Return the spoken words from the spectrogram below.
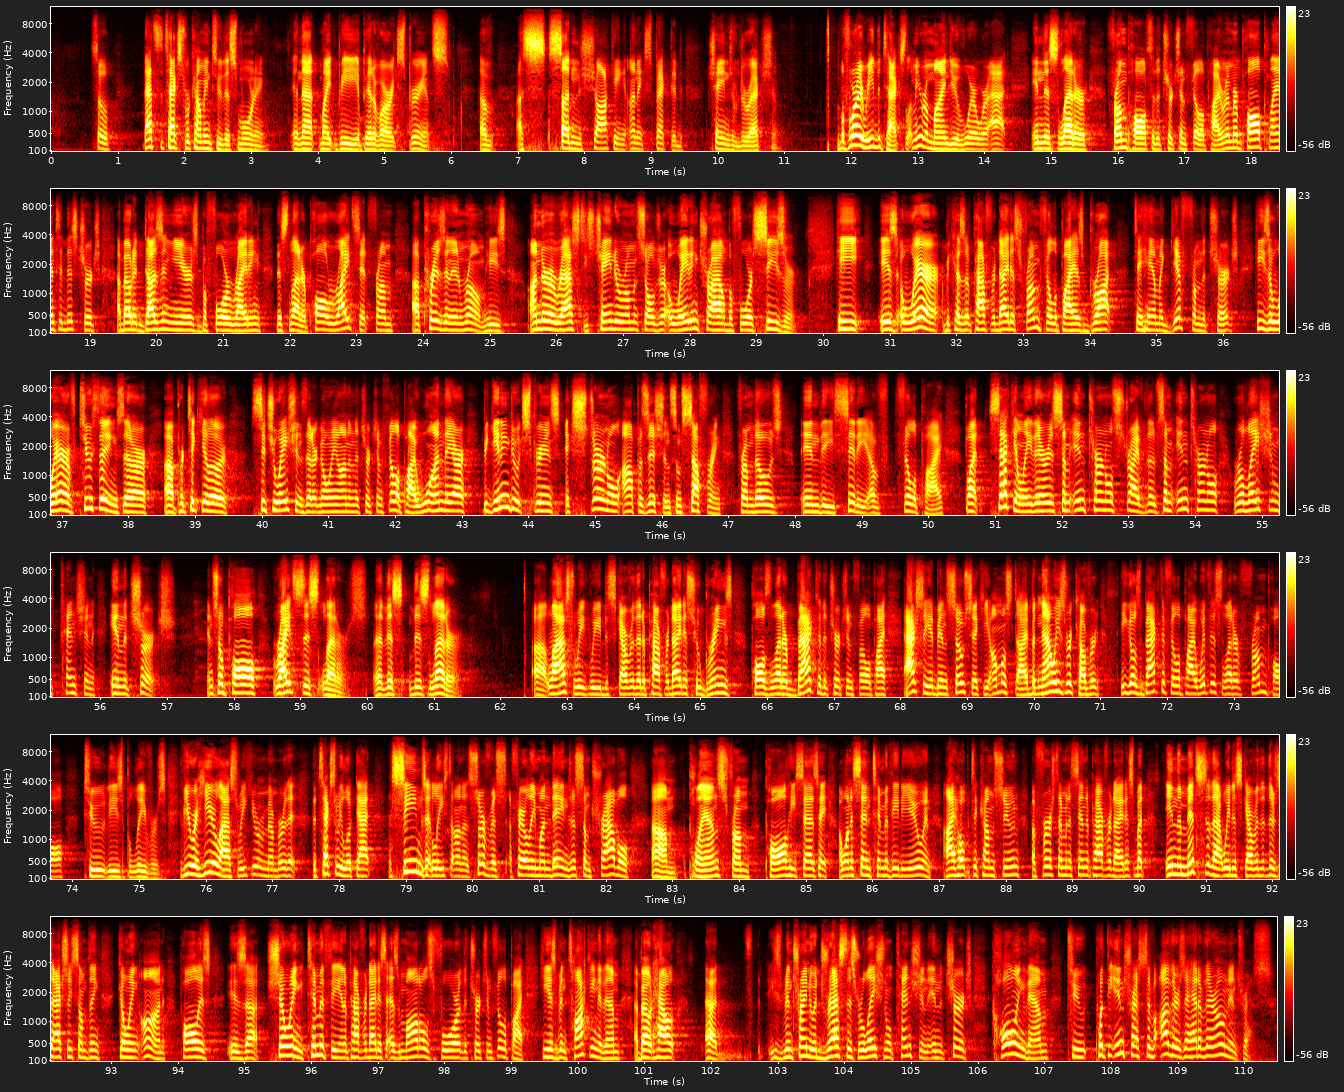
So that's the text we're coming to this morning. And that might be a bit of our experience of a sudden, shocking, unexpected change of direction. Before I read the text, let me remind you of where we're at in this letter from Paul to the church in Philippi. Remember, Paul planted this church about a dozen years before writing this letter. Paul writes it from a prison in Rome. He's under arrest, he's chained to a Roman soldier, awaiting trial before Caesar. He is aware, because of Epaphroditus from Philippi, has brought to him a gift from the church. He's aware of two things that are uh, particular situations that are going on in the church in Philippi. One, they are beginning to experience external opposition, some suffering from those in the city of Philippi. But secondly, there is some internal strife, some internal relational tension in the church. And so Paul writes this letters, uh, this, this letter. Uh, last week we discovered that Epaphroditus, who brings Paul's letter back to the church in Philippi, actually had been so sick he almost died, but now he's recovered. He goes back to Philippi with this letter from Paul to these believers. If you were here last week, you remember that the text we looked at seems, at least on a surface, fairly mundane, just some travel um, plans from Paul. He says, Hey, I want to send Timothy to you, and I hope to come soon, but first I'm going to send Epaphroditus. But in the midst of that, we discover that there's actually something going on. Paul is, is uh, showing Timothy and Epaphroditus as models for the church in Philippi. He has been talking to them about how. Uh, he's been trying to address this relational tension in the church, calling them to put the interests of others ahead of their own interests.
